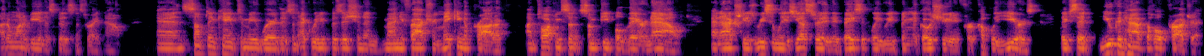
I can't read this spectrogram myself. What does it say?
i don't want to be in this business right now. And something came to me where there's an equity position in manufacturing making a product. I'm talking to some people there now. And actually, as recently as yesterday, they basically, we've been negotiating for a couple of years. They've said, you can have the whole project.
